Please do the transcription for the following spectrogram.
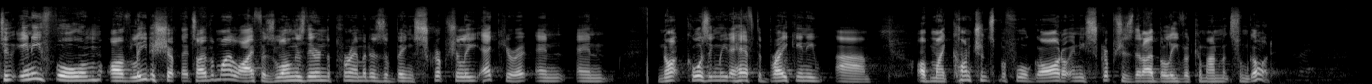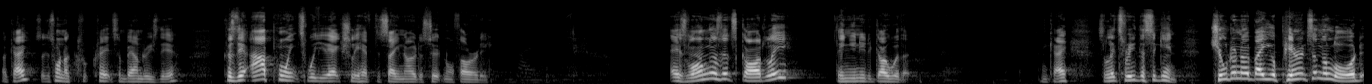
to any form of leadership that's over my life as long as they're in the parameters of being scripturally accurate and, and not causing me to have to break any um, of my conscience before God or any scriptures that I believe are commandments from God. Okay? So I just want to create some boundaries there. Because there are points where you actually have to say no to certain authority. As long as it's godly, then you need to go with it. Okay, so let's read this again. Children, obey your parents in the Lord,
